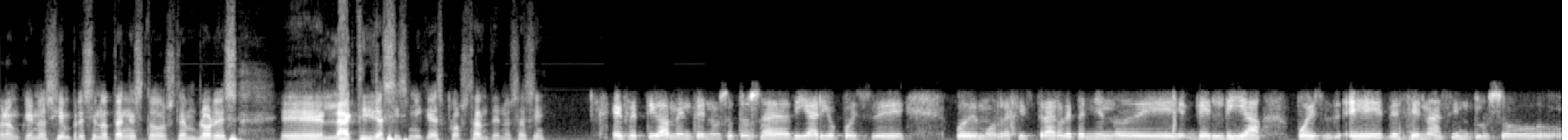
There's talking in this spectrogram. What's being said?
Bueno, aunque no siempre se notan estos temblores, eh, la actividad sísmica es constante, ¿no es así? Efectivamente, nosotros a diario pues eh, podemos registrar, dependiendo del día, pues eh, decenas, incluso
